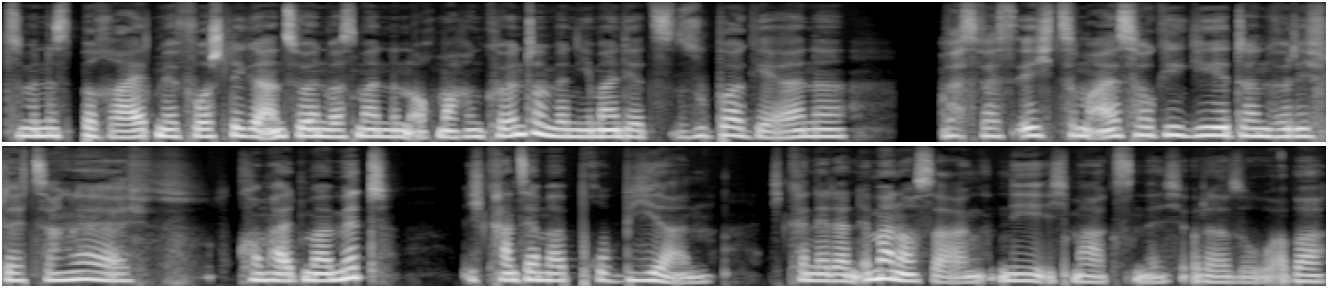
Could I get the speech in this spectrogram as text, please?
zumindest bereit, mir Vorschläge anzuhören, was man dann auch machen könnte. Und wenn jemand jetzt super gerne, was weiß ich, zum Eishockey geht, dann würde ich vielleicht sagen, naja, ich komme halt mal mit. Ich kann es ja mal probieren. Ich kann ja dann immer noch sagen, nee, ich mag es nicht oder so. Aber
